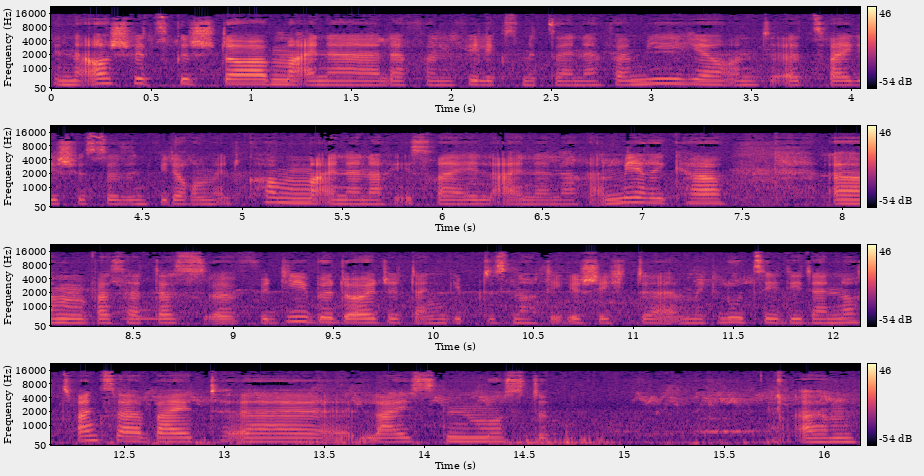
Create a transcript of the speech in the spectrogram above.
in Auschwitz gestorben, einer davon Felix mit seiner Familie und äh, zwei Geschwister sind wiederum entkommen, einer nach Israel, einer nach Amerika. Ähm, was hat das äh, für die bedeutet? Dann gibt es noch die Geschichte mit Luzi, die dann noch Zwangsarbeit äh, leisten musste. Ähm,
